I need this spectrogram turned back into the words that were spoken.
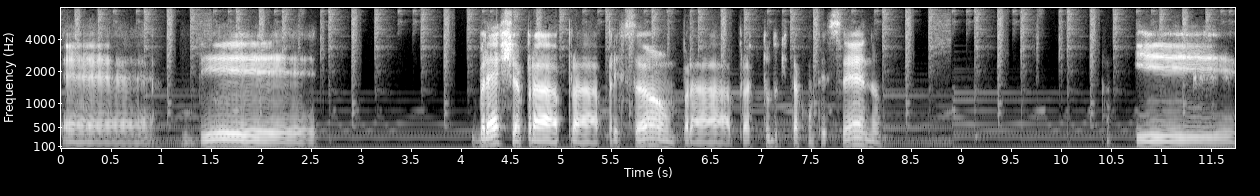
é, de brecha pra pressão, pra tudo que tá acontecendo. E...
